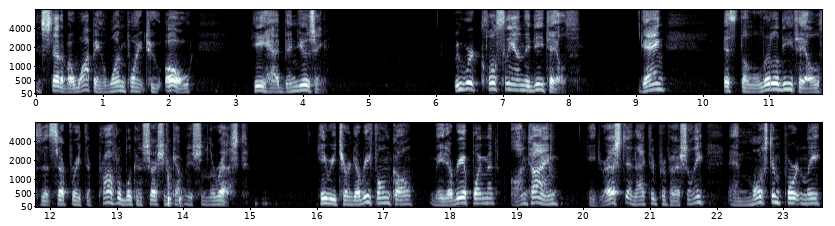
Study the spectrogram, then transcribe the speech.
instead of a whopping 1.20 he had been using. We worked closely on the details. Gang, it's the little details that separate the profitable construction companies from the rest. He returned every phone call, made every appointment on time, he dressed and acted professionally, and most importantly,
